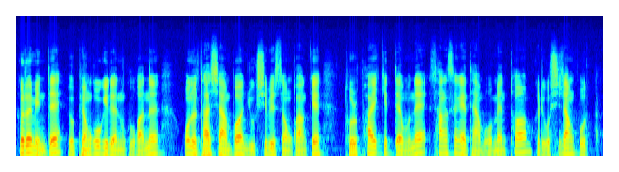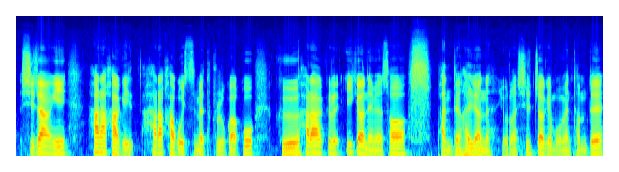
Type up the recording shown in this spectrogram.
흐름인데 이 변곡이 되는 구간을 오늘 다시 한번 61선과 함께 돌파했기 때문에 상승에 대한 모멘텀 그리고 시장 보, 시장이 하락하기 하락하고 있음에도 불구하고 그 하락을 이겨내면서 반등하려는 이런 실적의 모멘텀들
